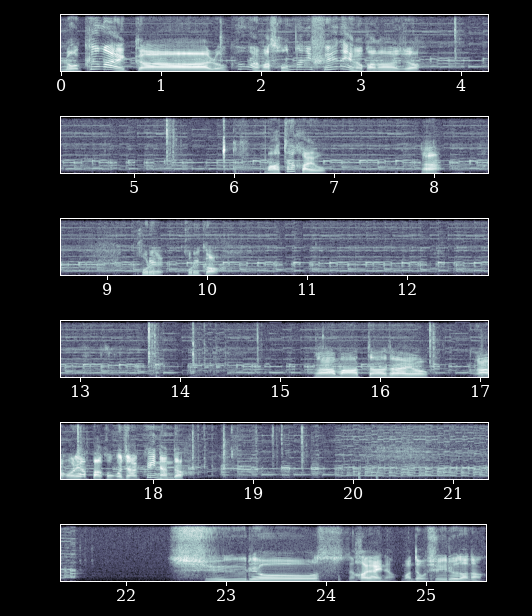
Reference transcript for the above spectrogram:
？6枚か。6枚まあそんなに増えねえのかなじゃあ。またかよ。あこれこれか。あまただよ。あこれやっぱここジャックインなんだ。終了早いな。まあでも終了だな。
